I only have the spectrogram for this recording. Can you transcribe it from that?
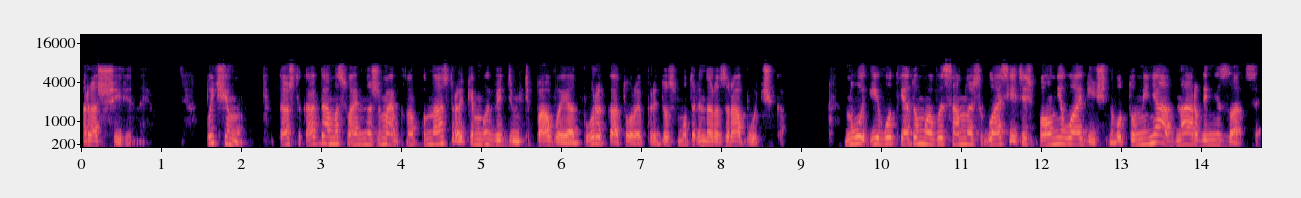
расширенные. Почему? Потому что когда мы с вами нажимаем кнопку настройки, мы видим типовые отборы, которые предусмотрены разработчиком. Ну и вот я думаю, вы со мной согласитесь, вполне логично. Вот у меня одна организация.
